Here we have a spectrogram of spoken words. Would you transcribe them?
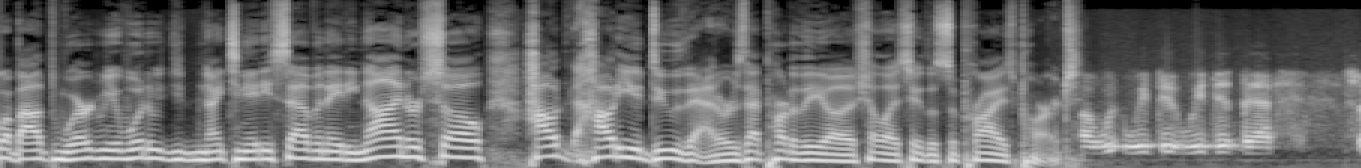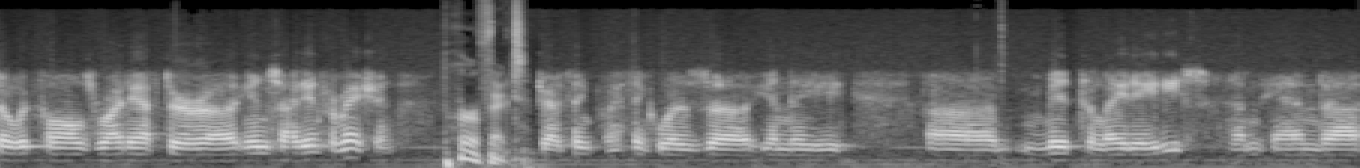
about where we would 1987, 89 or so? How how do you do that, or is that part of the uh, shall I say the surprise part? Uh, we, we did we did that, so it falls right after uh, Inside Information. Perfect. Which I think I think was uh, in the uh, mid to late '80s, and and uh,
